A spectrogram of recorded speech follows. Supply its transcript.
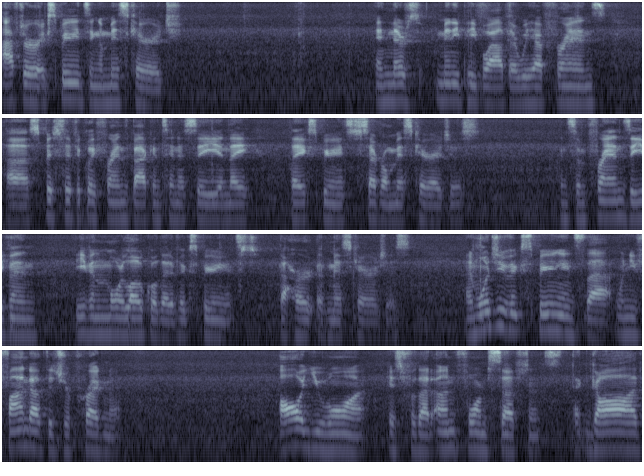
after experiencing a miscarriage. And there's many people out there. We have friends, uh, specifically friends back in Tennessee, and they they experienced several miscarriages, and some friends even even more local that have experienced the hurt of miscarriages. And once you've experienced that, when you find out that you're pregnant, all you want is for that unformed substance that God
